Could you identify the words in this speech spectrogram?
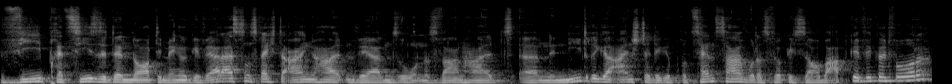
wie präzise denn dort die Mängelgewährleistungsrechte eingehalten werden. So, und es waren halt ähm, eine niedrige einstellige Prozentzahl, wo das wirklich sauber abgewickelt wurde.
